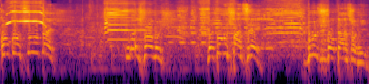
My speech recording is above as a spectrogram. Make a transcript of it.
com consultas. E nós vamos, nós vamos fazer Búzios voltar a sorrir.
